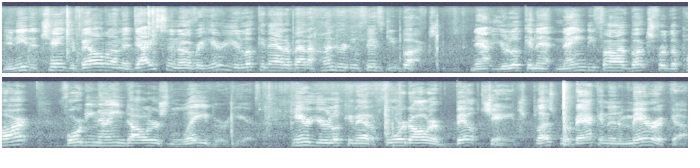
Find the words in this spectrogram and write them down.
You need to change a belt on a Dyson over here, you're looking at about 150 bucks. Now you're looking at 95 bucks for the part, $49 labor here. Here you're looking at a $4 belt change. Plus we're back in America.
